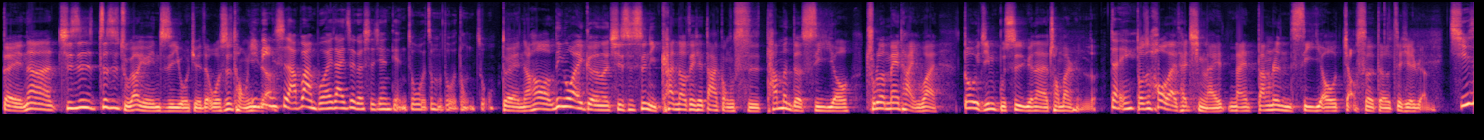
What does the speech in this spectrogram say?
对，那其实这是主要原因之一，我觉得我是同意的。一定是啊，不然不会在这个时间点做这么多动作。对，然后另外一个呢，其实是你看到这些大公司他们的 CEO，除了 Meta 以外。都已经不是原来的创办人了，对，都是后来才请来来担任 CEO 角色的这些人。其实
